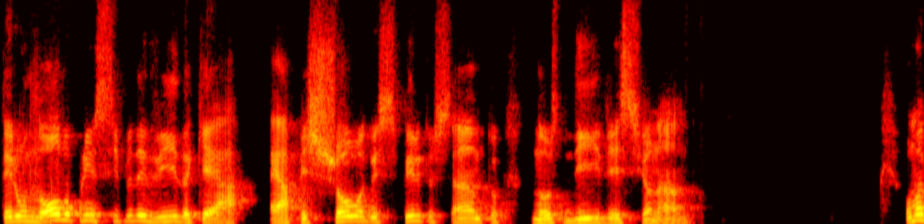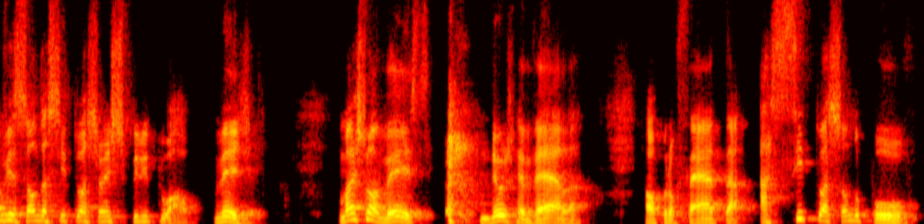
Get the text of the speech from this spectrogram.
Ter um novo princípio de vida, que é a, é a pessoa do Espírito Santo nos direcionando. Uma visão da situação espiritual. Veja, mais uma vez, Deus revela ao profeta a situação do povo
